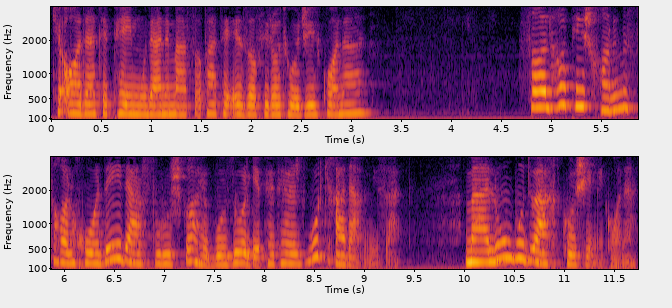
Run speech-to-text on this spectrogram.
که عادت پیمودن مسافت اضافی را توجیه کنند؟ سالها پیش خانم سالخورده در فروشگاه بزرگ پترزبورگ قدم می‌زد. معلوم بود وقت کشی می کند.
